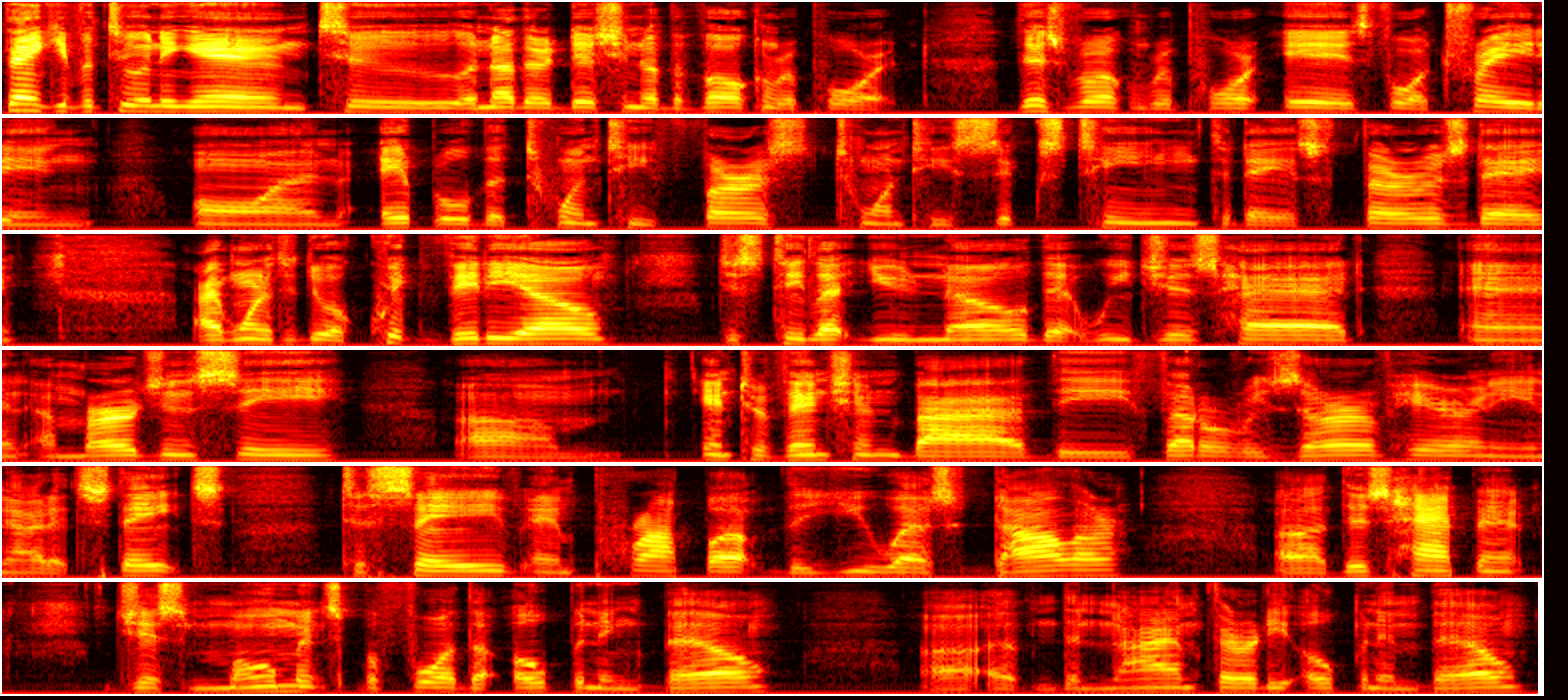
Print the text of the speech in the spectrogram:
Thank you for tuning in to another edition of the Vulcan Report. This Vulcan Report is for trading on April the 21st, 2016. Today is Thursday. I wanted to do a quick video just to let you know that we just had an emergency um, intervention by the Federal Reserve here in the United States to save and prop up the U.S. dollar. Uh, this happened just moments before the opening bell, uh, the 9:30 opening bell,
